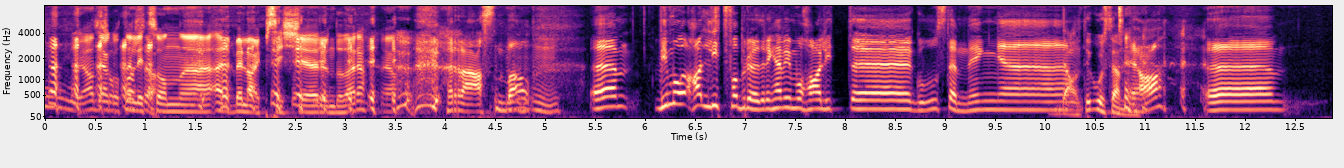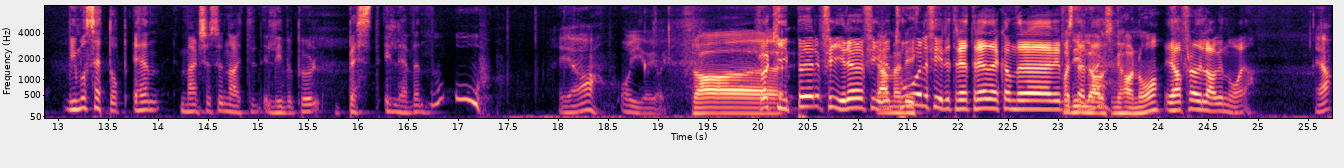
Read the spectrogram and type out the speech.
ja, de har gått en litt sånn uh, RB Leipzig-runde der, ja. ja. Rasenball. Mm. Um, vi må ha litt forbrødring her. Vi må ha litt uh, god stemning. Uh, Det er alltid god stemning. Ja. Eh, vi må sette opp en Manchester United-Liverpool Best Eleven. ja. Oi, oi, oi. Fra, Fra keeper 4-4-2 ja, eller 4-3-3, det kan dere vi fra de lagene lag som vi har nå. Ja, fra det laget nå, ja. Ja.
